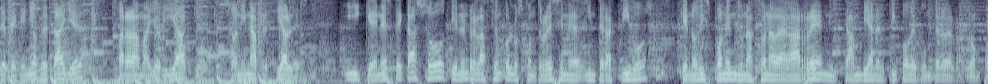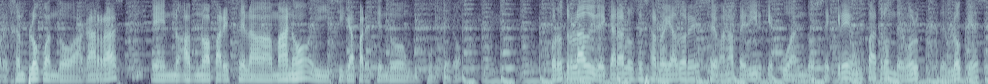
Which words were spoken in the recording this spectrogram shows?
de pequeños detalles para la mayoría que, son inapreciables y que en este caso tienen relación con los controles interactivos que no disponen de una zona de agarre ni cambian el tipo de puntero del ratón. Por ejemplo, cuando agarras eh, no, aparece la mano y sigue apareciendo un puntero. Por otro lado, y de cara a los desarrolladores, se van a pedir que cuando se cree un patrón de, de bloques,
